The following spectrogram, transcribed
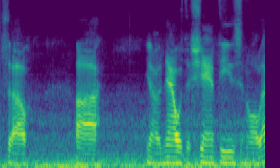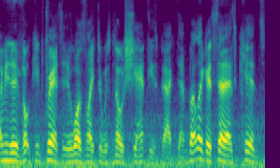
so. Uh, you know, now with the shanties and all. I mean, granted, it wasn't like there was no shanties back then, but like I said, as kids,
